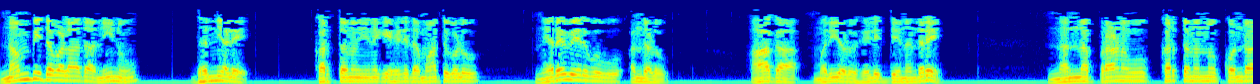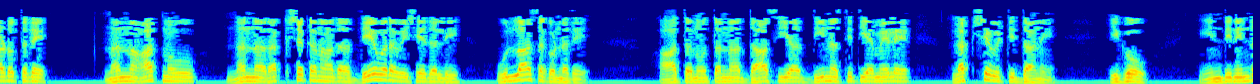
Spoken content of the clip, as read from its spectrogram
ನಂಬಿದವಳಾದ ನೀನು ಧನ್ಯಳೆ. ಕರ್ತನು ನಿನಗೆ ಹೇಳಿದ ಮಾತುಗಳು ನೆರವೇರುವವು ಅಂದಳು. ಆಗ ಮರಿಯಳು ಹೇಳಿದ್ದೇನೆಂದರೆ, ನನ್ನ ಪ್ರಾಣವು ಕರ್ತನನ್ನು ಕೊಂಡಾಡುತ್ತದೆ ನನ್ನ ಆತ್ಮವು ನನ್ನ ರಕ್ಷಕನಾದ ದೇವರ ವಿಷಯದಲ್ಲಿ ಉಲ್ಲಾಸಗೊಂಡದೆ, ಆತನು ತನ್ನ ದಾಸಿಯ ದೀನಸ್ಥಿತಿಯ ಮೇಲೆ ಲಕ್ಷ್ಯವಿಟ್ಟಿದ್ದಾನೆ. ಇಗೋ, ಇಂದಿನಿಂದ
